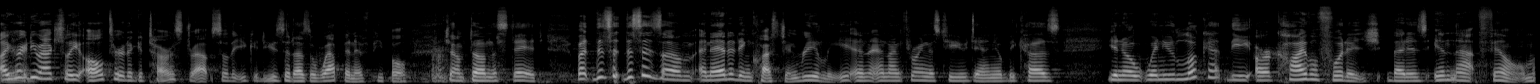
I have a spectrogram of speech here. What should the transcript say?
I heard you actually altered a guitar strap so that you could use it as a weapon if people jumped on the stage. But this, this is um, an editing question, really, and, and I'm throwing this to you, Daniel, because you know, when you look at the archival footage that is in that film,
